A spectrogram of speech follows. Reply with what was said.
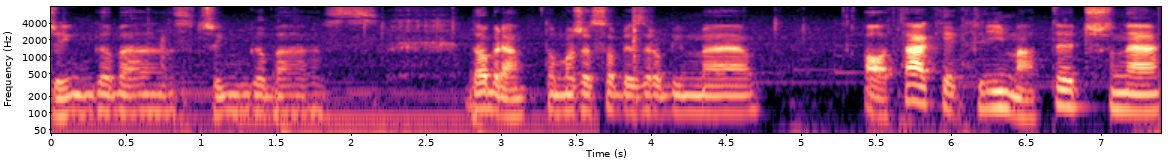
Jingle bells, jingle bells. Dobra, to może sobie zrobimy. O, takie klimatyczne.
